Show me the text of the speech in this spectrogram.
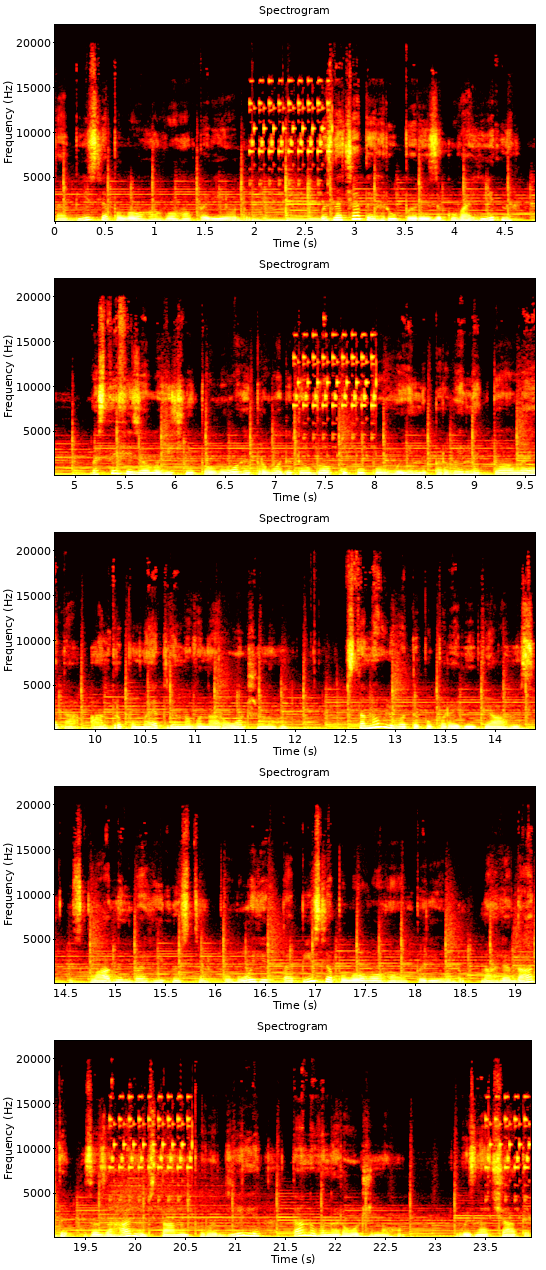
та післяпологового періоду, визначати групи ризику вагітних, вести фізіологічні пологи, проводити обробку пуповини, первинний туалет та антропометрію новонародженого, встановлювати попередній діагноз ускладнень вагітності, пологів та післяпологового періоду, наглядати за загальним станом породілля та новонародженого, визначати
